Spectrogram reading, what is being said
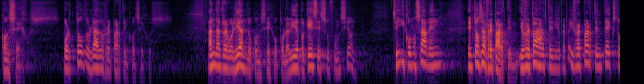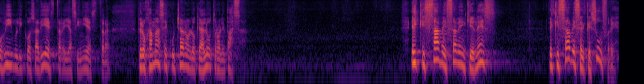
Consejos. Por todos lados reparten consejos. Andan revoleando consejos por la vida porque esa es su función. ¿Sí? Y como saben, entonces reparten y reparten y reparten, textos bíblicos a diestra y a siniestra, pero jamás escucharon lo que al otro le pasa. El que sabe, ¿saben quién es? El que sabe es el que sufre.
